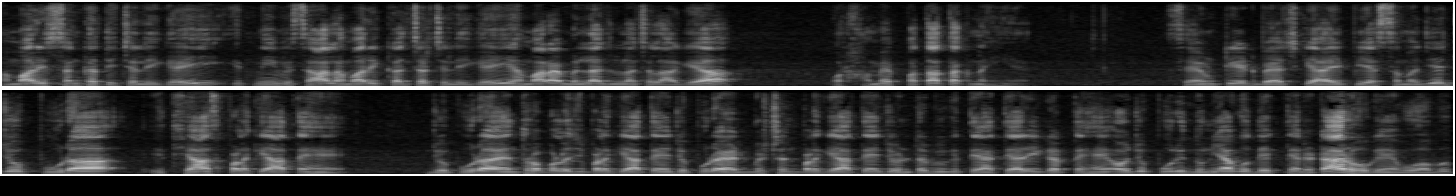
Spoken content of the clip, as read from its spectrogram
हमारी संगति चली गई, इतनी विशाल हमारी कल्चर चली गई, हमारा मिलना जुलना चला गया और हमें पता तक नहीं है। 78 बैच के आईपीएस समझिए, जो पूरा इतिहास पढ़ के आते हैं, जो पूरा एंथ्रोपोलॉजी पढ़ के आते हैं, जो पूरा एडमिशन पढ़ के आते हैं, जो इंटरव्यू की तैयारी करते हैं और जो पूरी दुनिया को देखते हैं रिटायर हो गए हैं वो अब,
